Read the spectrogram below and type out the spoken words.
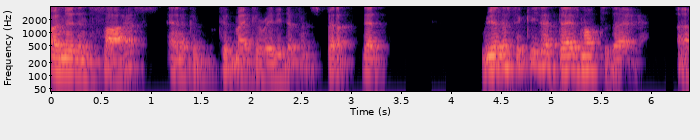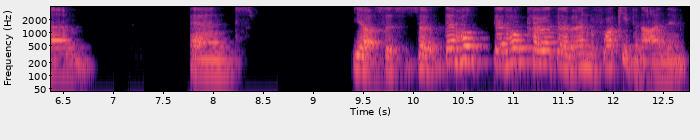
own it in size. And it could, could make a really difference. But that realistically, that day is not today. Um, and yeah, so, so that whole that whole cohort that I've owned before, I keep an eye on them.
